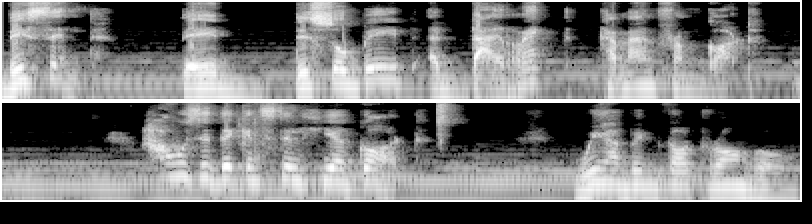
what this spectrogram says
They sinned. They disobeyed a direct command from God. How is it they can still hear God? We have been taught wrong. Oh.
